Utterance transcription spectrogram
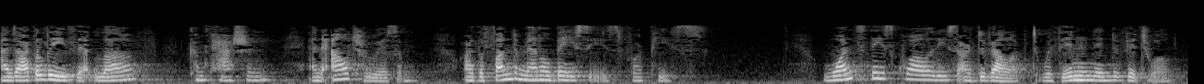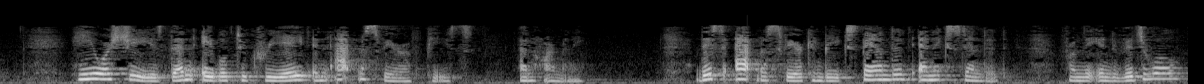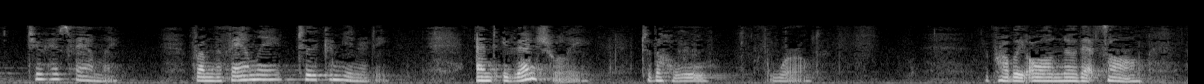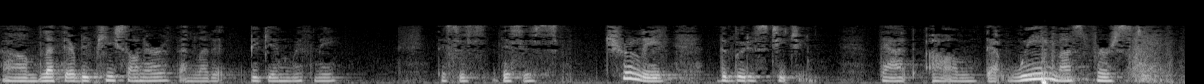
And I believe that love, compassion, and altruism are the fundamental bases for peace. Once these qualities are developed within an individual, he or she is then able to create an atmosphere of peace and harmony. This atmosphere can be expanded and extended from the individual to his family, from the family to the community, and eventually to the whole world. You probably all know that song, um, Let There Be Peace on Earth and Let It Begin with Me. This is, this is truly the Buddhist teaching that, um, that we must first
